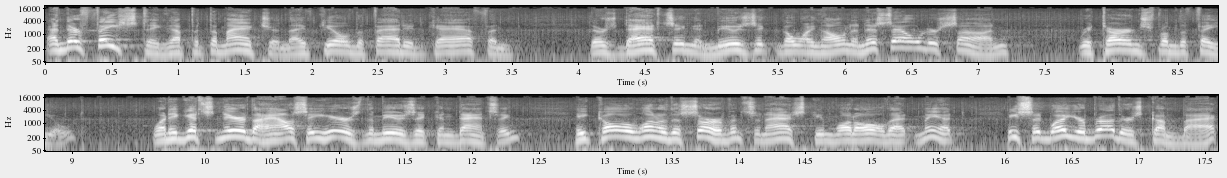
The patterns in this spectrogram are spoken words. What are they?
And they're feasting up at the mansion. They've killed the fatted calf, and there's dancing and music going on. And this elder son returns from the field. When he gets near the house, he hears the music and dancing. He called one of the servants and asked him what all that meant. He said, Well, your brother's come back.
